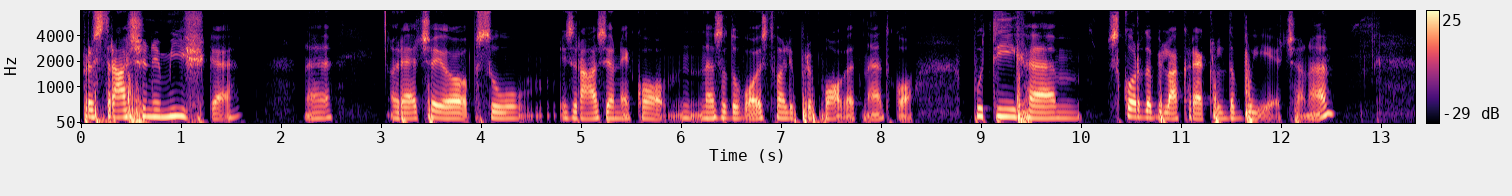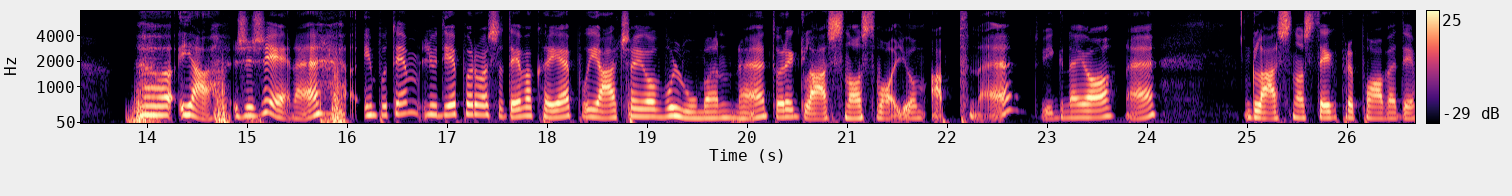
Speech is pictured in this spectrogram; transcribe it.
prestrašene miške, ne rečejo psu, izrazijo neko nezadovoljstvo ali prepoved. Ne, tako. potihem, skoraj da bi lahko rekli, da boječe. Ne? Uh, ja, že že, ne. In potem ljudje prva zadeva, ki je, pojačajo volumen, ne, torej glasnost, volume up, ne, dvignejo, ne, glasnost teh prepovedi.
